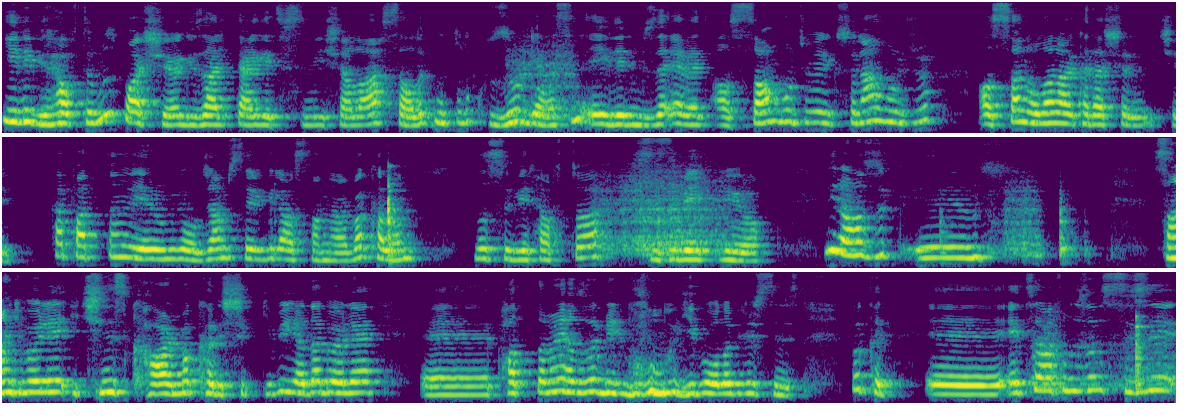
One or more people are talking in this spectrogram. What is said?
Yeni bir haftamız başlıyor. Güzellikler getirsin inşallah. Sağlık, mutluluk, huzur gelsin evlerimize. Evet Aslan Burcu ve Yükselen Burcu Aslan olan arkadaşlarım için. Kapattım ve yorumcu olacağım. Sevgili aslanlar bakalım nasıl bir hafta sizi bekliyor. Birazcık e, sanki böyle içiniz karma karışık gibi ya da böyle e, patlamaya hazır bir bomba gibi olabilirsiniz. Bakın e, etrafınızda sizi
